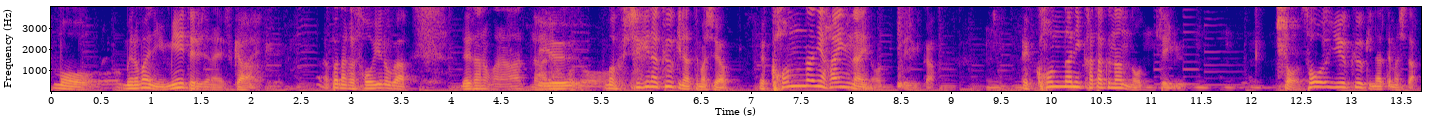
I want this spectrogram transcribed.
もう目の前に見えてるじゃないですか。やっぱなんかそういうのが出たのかなってないう、るほどまあ不思議な空気になってましたよ。えこんなに入んないのっていうか、うんうん、え、こんなに硬くなんのっていう。んんんんそう、そういう空気になってました。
